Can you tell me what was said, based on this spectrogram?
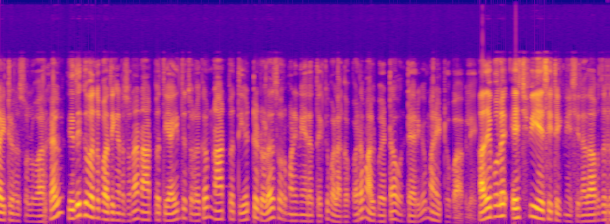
ரைட் என்று சொல்வார்கள் இதுக்கு வந்து பாத்தீங்கன்னு சொன்னா நாற்பத்தி ஐந்து தொடக்கம் நாற்பத்தி எட்டு டாலர்ஸ் ஒரு மணி நேரத்திற்கு வழங்கப்படும் அல்பர்டா ஒன்டாரியோ மணிட்டோபாவிலே அதே போல HVAC டெக்னீஷியன் அதாவது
